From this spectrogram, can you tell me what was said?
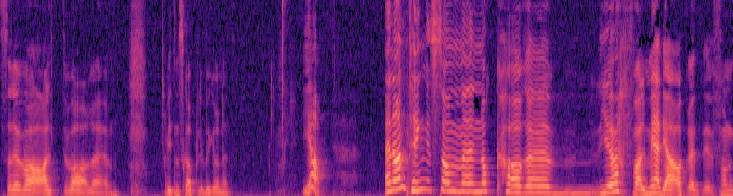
Så det var, alt var uh, vitenskapelig begrunnet. Ja. En annen ting som uh, nok har uh, I hvert fall media akkurat for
